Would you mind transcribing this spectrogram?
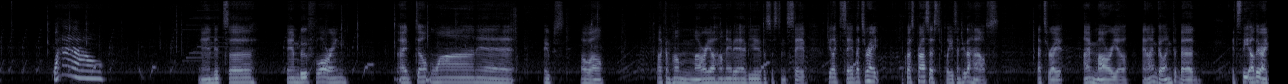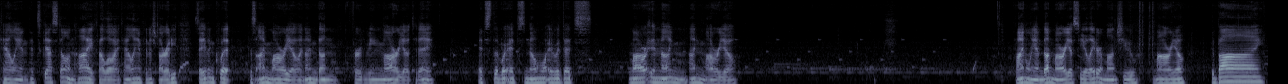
Wow! And it's, uh, bamboo flooring. I don't want it. Oops. Oh well. Welcome home, Mario. How may I be of assistance? Save. Would you like to save? That's right. Request processed. Please enter the house. That's right. I'm Mario, and I'm going to bed. It's the other Italian. It's Gaston. Hi, fellow Italian. Finished already? Save and quit. Because I'm Mario, and I'm done for being Mario today. It's the it's no more it it's Mar I'm I'm Mario. Finally, I'm done, Mario. See you later, mon chou. Mario. Goodbye.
